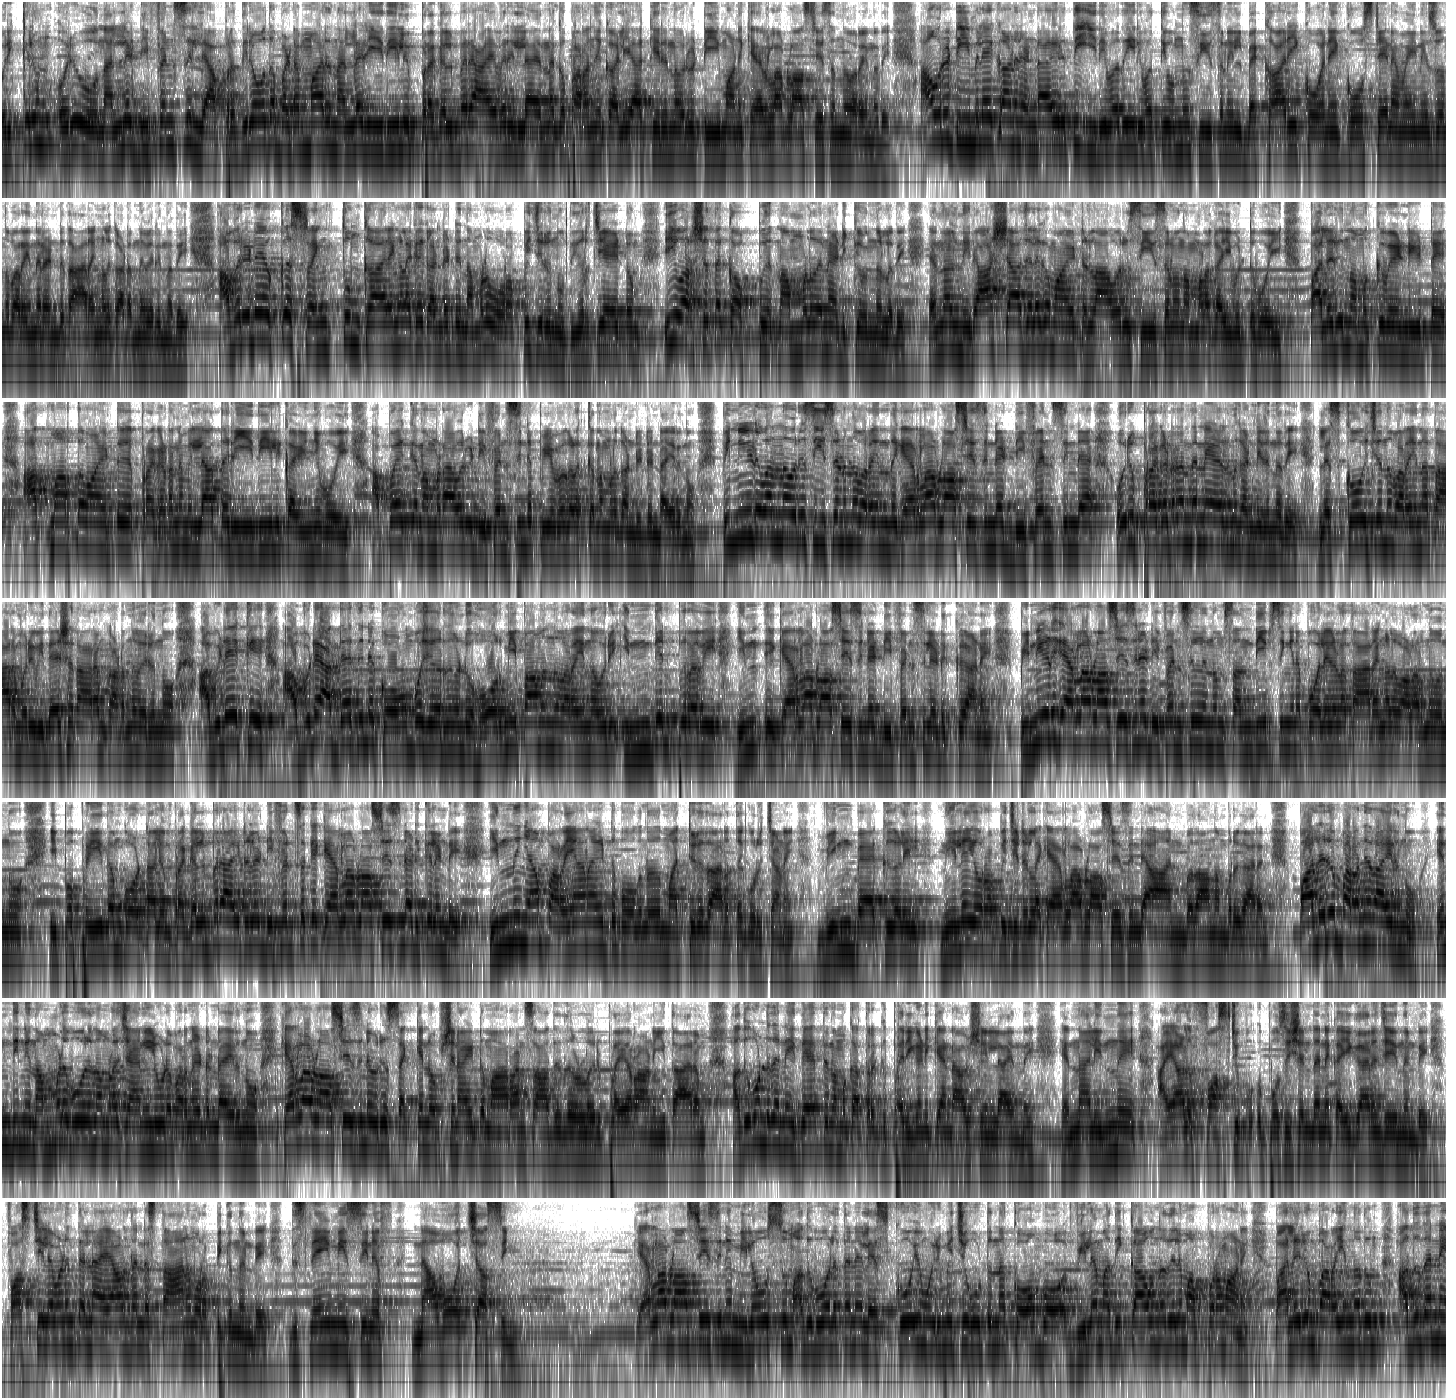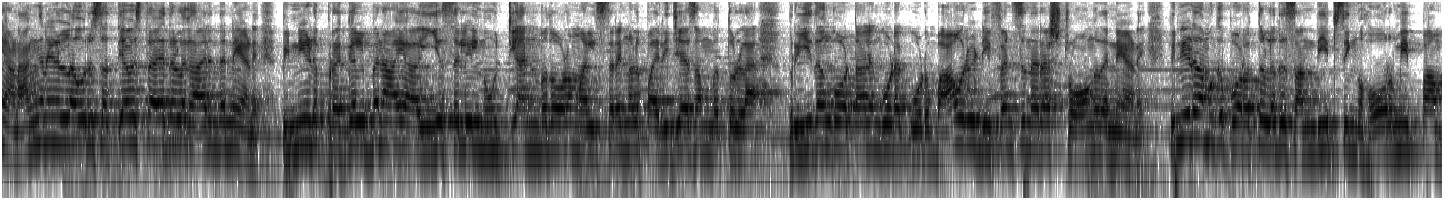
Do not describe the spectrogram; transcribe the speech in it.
ഒരിക്കലും ഒരു നല്ല ഡിഫൻസ് ഇല്ല. പ്രതിരോധ ഭടന്മാർ നല്ല രീതിയിൽ പ്രഗത്ഭരായവരില്ല എന്നൊക്കെ പറഞ്ഞ് കളിയാക്കിയിരുന്ന ഒരു ടീമാണ് കേരള ബ്ലാസ്റ്റേഴ്സ് എന്ന് പറയുന്നത്. ആ ഒരു ടീമിലേക്കാണ് രണ്ടായിരത്തി ഇരുപത് ഇരുപത്തി ഒന്ന് സീസണിൽ ബെക്കാരി കോനെ കോസ്റ്റേൻ അമൈനസു എന്ന് പറയുന്ന രണ്ട് താരങ്ങൾ കടന്നു വരുന്നത്. അവരുടെയൊക്കെ സ്ട്രെങ്ത്തും കാര്യങ്ങളൊക്കെ കണ്ടിട്ട് നമ്മൾ ഉറപ്പിച്ചിരുന്നു തീർച്ചയായിട്ടും ഈ വർഷത്തെ കപ്പ് നമ്മൾ തന്നെ അടിക്കും എന്നുള്ളത്. എന്നാൽ നിരാശാജനകമായിട്ടുള്ള ആ ഒരു സീസണും നമ്മളെ കൈവിട്ടു പോയി പലരും നമുക്ക് വേണ്ടിയിട്ട് ആത്മാർത്ഥമായിട്ട് പ്രകടനമില്ലാത്ത രീതിയിൽ കഴിഞ്ഞു പോയി. അപ്പോഴൊക്കെ നമ്മുടെ ആ ഒരു ഡിഫൻസിന്റെ പിഴവുകളൊക്കെ നമ്മൾ കണ്ടിട്ടുണ്ടായിരുന്നു. പിന്നീട് വന്ന ഒരു സീസൺ എന്ന് പറയുന്നത് കേരള ബ്ലാസ്റ്റേഴ്സിന്റെ ഡിഫൻസിന്റെ ഒരു പ്രകടനം തന്നെയായിരുന്നു കണ്ടിരുന്നത്. ലെസ്കോവിച്ച് എന്ന് പറയുന്ന താരം ഒരു വിദേശ താരം കടന്നു വരുന്നു. അവിടേക്ക് അവിടെ അദ്ദേഹത്തിന്റെ കോംബോ ചേർന്നുകൊണ്ട് ഹോർമി പാം എന്ന് പറയുന്ന ഒരു ഇന്ത്യൻ പിറവി കേരള ബ്ലാസ്റ്റേഴ്സിന്റെ ഡിഫൻസിൽ എടുക്കുകയാണ്. പിന്നീട് കേരള ബ്ലാസ്റ്റേഴ്സിന്റെ ഡിഫൻസിൽ നിന്നും സന്ദീപ് സിംഗിനെ പോലെയുള്ള താരങ്ങൾ വളർന്നു വന്നു. ഇപ്പോൾ പ്രീതം കോട്ടാലും പ്രഗത്ഭരായിട്ടുള്ള ഡിഫൻസ് ഒക്കെ കേരള ബ്ലാസ്റ്റേഴ്സിന്റെ അടുക്കലുണ്ട്. ഇന്ന് ഞാൻ പറയാനായിട്ട് പോകുന്നത് മറ്റൊരു താരത്തെക്കുറിച്ചാണ്. വിങ് ബാക്കുകളിൽ നിലയുറപ്പിച്ചിട്ടുള്ള കേരള ബ്ലാസ്റ്റേഴ്സിന്റെ ആ അൻപതാം നമ്പറുകാരൻ പലരും പറഞ്ഞതായിരുന്നു. എന്തിന് നമ്മൾ പോലും നമ്മളെ ചാനലിലൂടെ പറഞ്ഞിട്ടുണ്ടായിരുന്നു. കേരള ബ്ലാസ്റ്റേഴ്സിന്റെ ഒരു സെക്കൻഡ് ഓപ്ഷനായിട്ട് മാറാൻ സാധ്യതയുള്ള ഒരു പ്ലെയറാണ് ഈ താരം. അതുകൊണ്ട് തന്നെ ഇദ്ദേഹത്തെ നമുക്ക് അത്രയ്ക്ക് പരിഗണിക്കേണ്ട ആവശ്യമില്ല എന്ന്. എന്നാൽ ഇന്ന് അയാൾ ഫസ്റ്റ് പൊസിഷൻ തന്നെ കൈകാര്യം ചെയ്യുന്നുണ്ട്. ഫസ്റ്റ് ഇലവനിൽ തന്നെ അയാൾ തന്റെ സ്ഥാനം ഉറപ്പിക്കുന്നുണ്ട്. ദിസ് നെയിം ഈസ് സിനഫ് നവോച്ച സിംഗ് കേരള ബ്ലാസ്റ്റേഴ്സിന് മിലോസും അതുപോലെ തന്നെ ലെസ്കോയും ഒരുമിച്ച് കൂട്ടുന്ന കോംബോ വിലമതിക്കാവുന്നതിലും അപ്പുറമാണ്. പലരും പറയുന്നതും അത് തന്നെയാണ്. അങ്ങനെയുള്ള ഒരു സത്യാവസ്ഥയായിട്ടുള്ള കാര്യം തന്നെയാണ്. പിന്നീട് പ്രഗത്ഭനായ ഐ എസ് എല്ലിൽ നൂറ്റി അൻപതോളം മത്സരങ്ങൾ പരിചയ സമ്പത്തുള്ള പ്രീതം കോട്ടാലും കൂടെ കൂടുമ്പോൾ ആ ഒരു ഡിഫൻസ് നിര സ്ട്രോങ് തന്നെയാണ്. പിന്നീട് നമുക്ക് പുറത്തുള്ളത് സന്ദീപ് സിംഗ് ഹോർമിപ്പാം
